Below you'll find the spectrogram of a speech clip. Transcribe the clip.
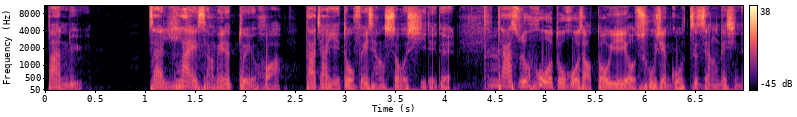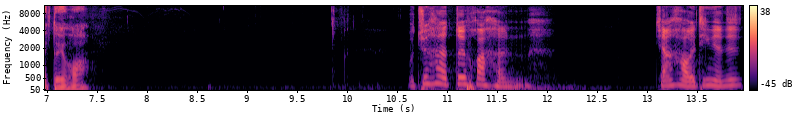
伴侣。在赖上面的对话，大家也都非常熟悉，对不对？大家是不是或多或少都也有出现过这这样类型的对话？我觉得他的对话很讲好听点，就是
